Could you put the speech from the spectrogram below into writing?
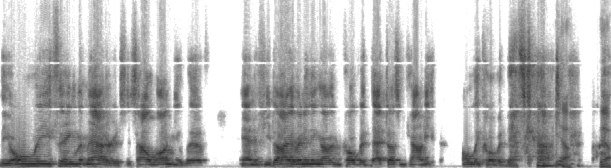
The only thing that matters is how long you live. And if you die of anything other than COVID, that doesn't count either only COVID deaths count. Yeah, yeah.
